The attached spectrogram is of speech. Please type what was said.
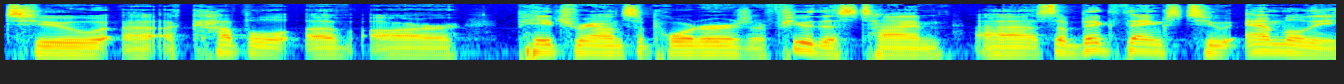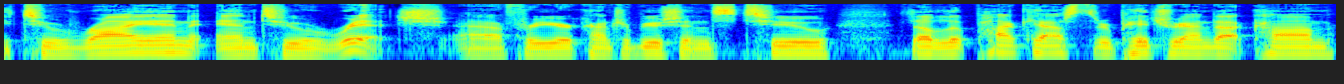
to uh, a couple of our Patreon supporters, or a few this time. Uh, so big thanks to Emily, to Ryan, and to Rich uh, for your contributions to the Loop Podcast through Patreon.com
